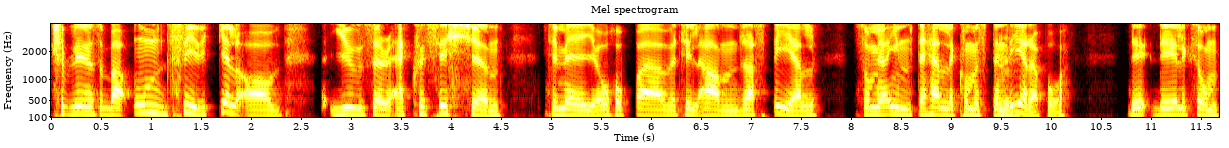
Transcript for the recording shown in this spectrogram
Så blir det en så bara ond cirkel av user acquisition till mig och hoppa över till andra spel som jag inte heller kommer spendera på. Det, det är liksom,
